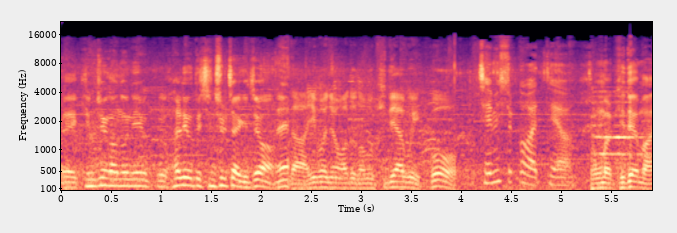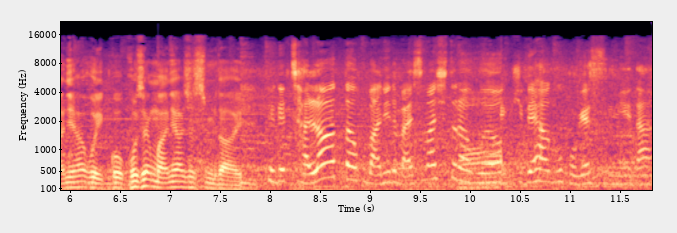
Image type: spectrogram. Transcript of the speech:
네, 김지운 감독님 그 할리우드 진출작이죠. 나 이번 영화도 너무 기대하고 있고 재밌을 것 같아요. 정말 기대 많이 하고 있고 고생 많이 하셨습니다. 되게 잘 나왔다고 많이들 말씀하시더라고요. 기대하고 보겠습니다.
